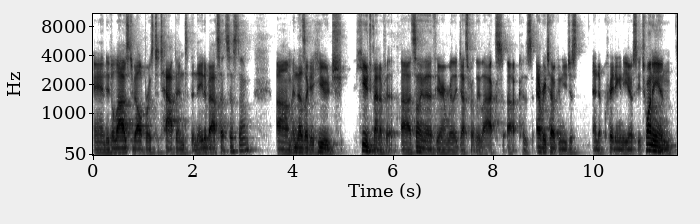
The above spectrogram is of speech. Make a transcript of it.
and it allows developers to tap into the native asset system, um, and that's like a huge, huge benefit. Uh, it's something that Ethereum really desperately lacks because uh, every token you just end up creating an ERC20. And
